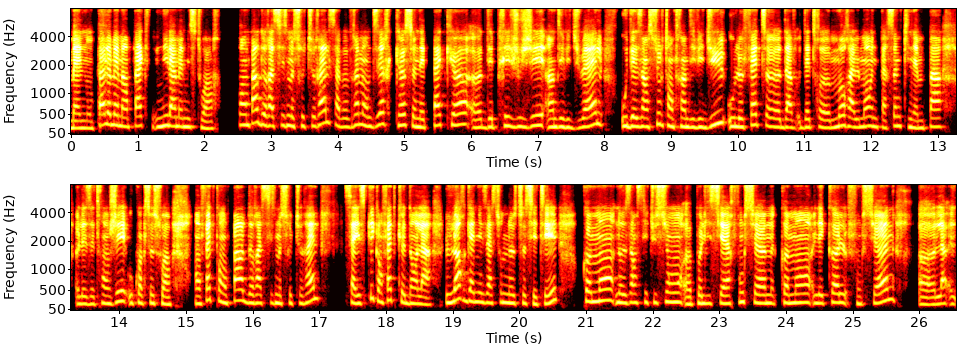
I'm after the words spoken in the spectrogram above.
mais elles n'ont pas le même impact ni la même histoire. Quand on parle de racisme structurel, ça veut vraiment dire que ce n'est pas que euh, des préjugés individuels ou des insultes entre individus ou le fait euh, d'être moralement une personne qui n'aime pas les étrangers ou quoi que ce soit. En fait, quand on parle de racisme structurel, ça explique en fait que dans l'organisation de notre société, comment nos institutions euh, policières fonctionnent, comment l'école fonctionne, euh,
